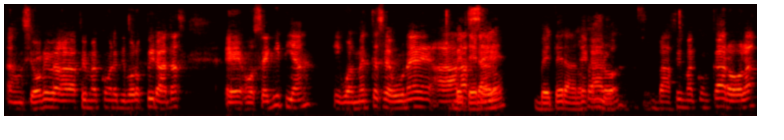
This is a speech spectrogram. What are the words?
anunció que iba a firmar con el equipo de los Piratas. Eh, José Guitián igualmente se une a Veterano veterano. va a firmar con Carola.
